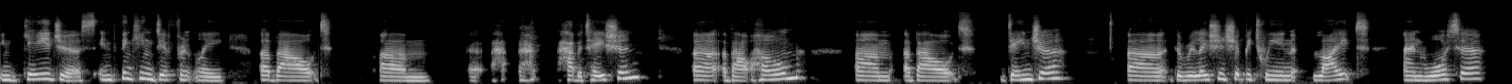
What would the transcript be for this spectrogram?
engage us in thinking differently about um, uh, ha- habitation, uh, about home, um, about danger, uh, the relationship between light and water,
